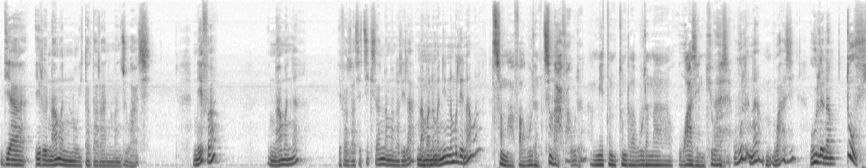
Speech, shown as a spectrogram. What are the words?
dia ireo namany no hitantarany manjo azy. Nefa namana efa nolazaintsika izany namana lehilahy mhm. namana maninona moa le namana tsy mahavaolana tsy mahavaolana mety mitondra olana ho azy any ko azy ah, olana ho azy olana mitovy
